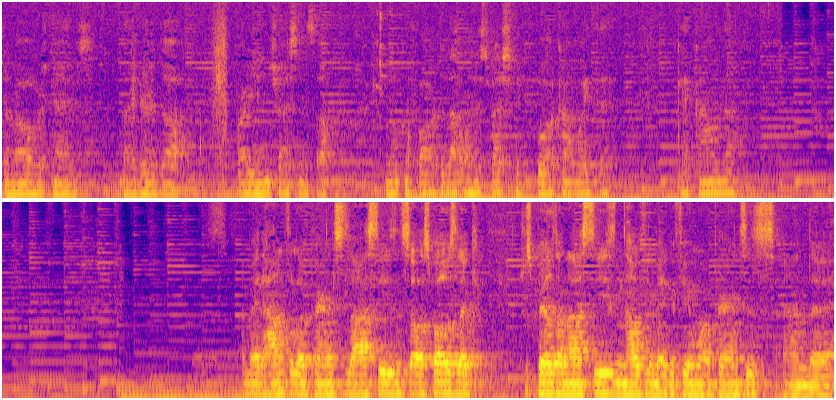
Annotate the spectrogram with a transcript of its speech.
the Rovers games. I heard that very interesting. So I'm looking forward to that one especially. But I can't wait to get going now. I made a handful of appearances last season, so I suppose like just build on last season, hopefully make a few more appearances and uh,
